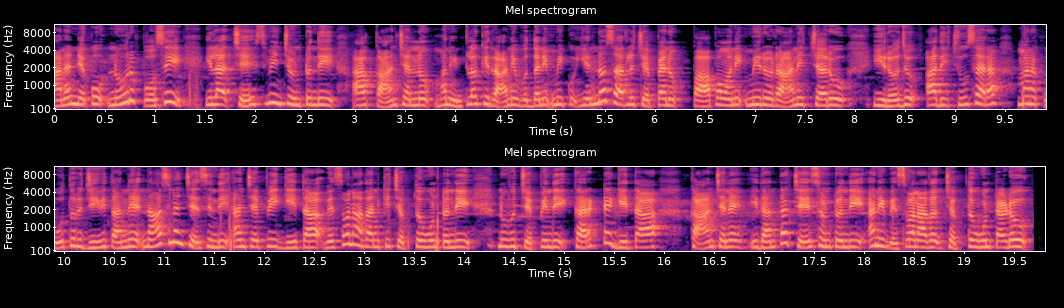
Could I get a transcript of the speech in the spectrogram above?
అనన్యకు నూరు పోసి ఇలా చేసిమించి ఉంటుంది ఆ కాంచన్ను మన ఇంట్లోకి రానివ్వద్దని మీకు ఎన్నోసార్లు చెప్పాను. పాపం అని మీరు రానిచ్చారు. ఈరోజు అది చూసారా? మన కూతురు జీవితాన్నే నాశనం చేసింది అని చెప్పి గీత విశ్వనాథానికి చెప్తూ ఉంటుంది. నువ్వు చెప్పింది కరెక్టే గీత. కాంచనే ఇదంతా చేసి ఉంటుంది అని విశ్వనాథం చెప్తూ ఉంటాడు.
